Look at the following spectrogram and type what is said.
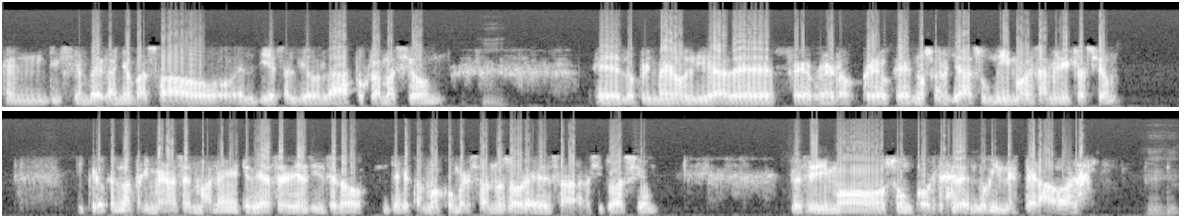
en diciembre del año pasado, el 10 salió la proclamación. Eh, los primeros días de febrero creo que nosotros ya asumimos esa administración. Y creo que en la primera semana, y te voy a ser bien sincero, ya que estamos conversando sobre esa situación, recibimos un corte de luz inesperado, ¿verdad?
